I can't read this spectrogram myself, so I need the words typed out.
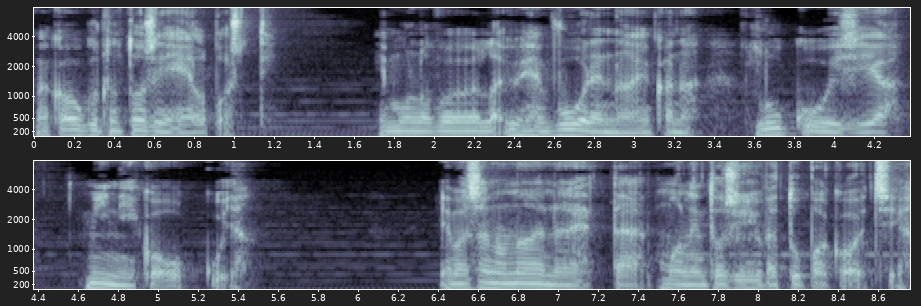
Mä koukutun tosi helposti ja mulla voi olla yhden vuoden aikana lukuisia minikoukkuja. Ja mä sanon aina, että mä olin tosi hyvä tupakoitsija,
